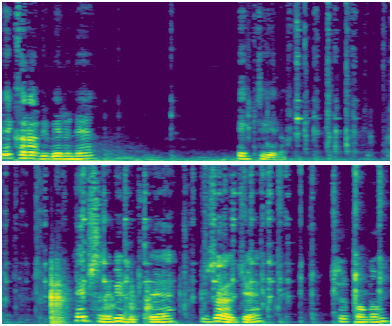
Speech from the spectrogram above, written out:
Ve karabiberini ekleyelim. Hepsini birlikte güzelce çırpalım.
